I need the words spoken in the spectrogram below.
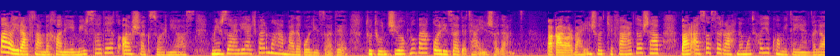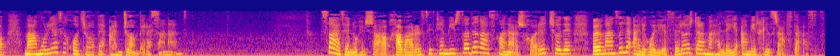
برای رفتن به خانه میر صادق آرشاک سورنیاس میرزا علی اکبر محمد قلیزاده توتون چیوغلو و قلیزاده تعیین شدند. و قرار بر این شد که فردا شب بر اساس رهنمودهای کمیته انقلاب مأموریت خود را به انجام برسانند. ساعت نه شب خبر رسید که میر صادق از خانهاش خارج شده و به منزل علی قلی سراج در محله امیرخیز رفته است.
